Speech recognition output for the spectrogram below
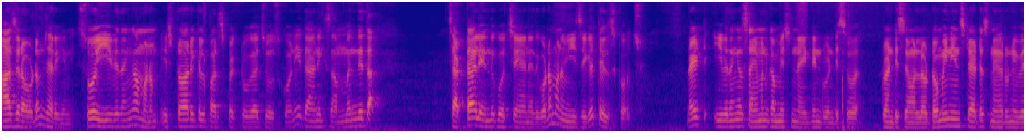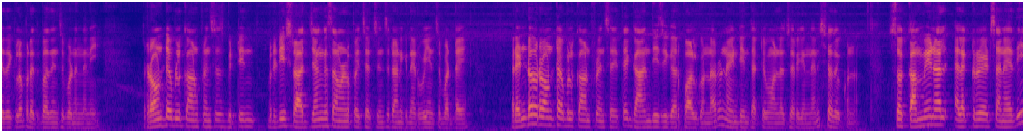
హాజరవ్వడం జరిగింది. సో ఈ విధంగా మనం హిస్టారికల్ పర్స్పెక్టివ్గా చూసుకొని దానికి సంబంధిత చట్టాలు ఎందుకు వచ్చాయి అనేది కూడా మనం ఈజీగా తెలుసుకోవచ్చు. రైట్? ఈ విధంగా Simon commission nineteen twenty seven twenty సెవెన్లో డొమినియన్ స్టేటస్ నెహ్రూ నివేదికలో ప్రతిపాదించబడిందని round table conferences Britain British రాజ్యాంగ సవరణలపై చర్చించడానికి నిర్వహించబడ్డాయి. రెండో రౌండ్ టేబుల్ కాన్ఫరెన్స్ అయితే గాంధీజీ గారు పాల్గొన్నారు నైన్టీన్ థర్టీ వన్లో జరిగిందని చదువుకున్నాం. సో కమ్యూనల్ ఎలక్టరేట్స్ అనేది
